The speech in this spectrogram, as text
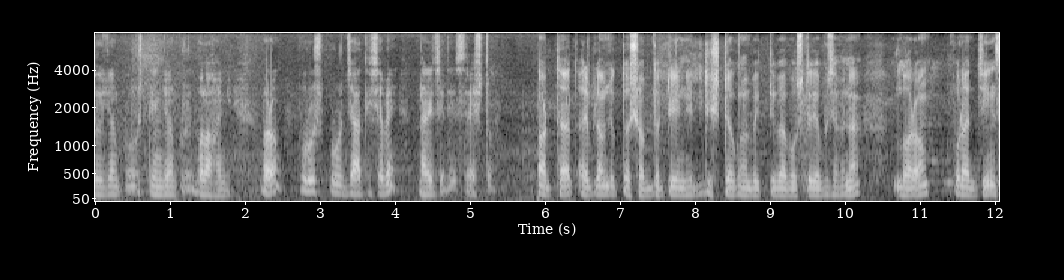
দুইজন পুরুষ তিনজন পুরুষ বলা হয়নি। বরং পুরুষ পুরুষ জাত হিসাবে নারী চেয়ে শ্রেষ্ঠ। অর্থাৎ আলিফলামযুক্ত শব্দটি নির্দিষ্ট কোনো ব্যক্তি বা বস্তুকে বোঝাবে না বরং পুরা জিন্স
